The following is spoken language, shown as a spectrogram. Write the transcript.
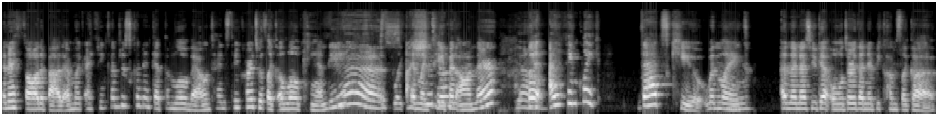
And I thought about it. I'm like, I think I'm just gonna get them little Valentine's Day cards with like a little candy, Yes. like and like tape it on there. Yeah. But I think like that's cute when like, Mhm. and then as you get older, then it becomes like a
